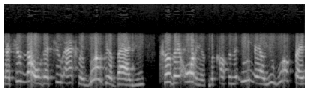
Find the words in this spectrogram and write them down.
that you know that you actually will give value to their audience because in the email you will say,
